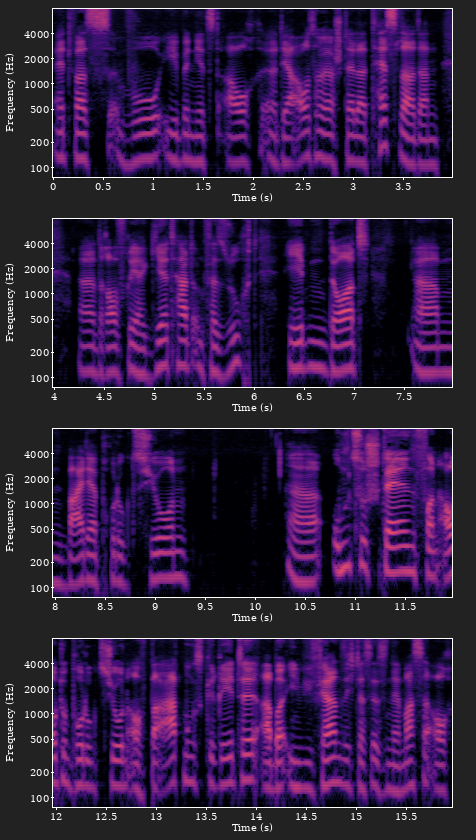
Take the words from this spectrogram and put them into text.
etwas, wo eben jetzt auch äh, der Autohersteller Tesla dann äh, darauf reagiert hat und versucht eben dort ähm, bei der Produktion äh, umzustellen von Autoproduktion auf Beatmungsgeräte, aber inwiefern sich das jetzt in der Masse auch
